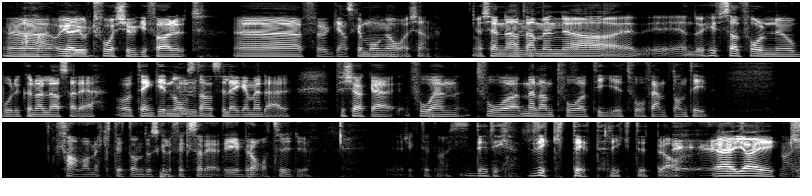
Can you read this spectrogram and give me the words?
Eh, Aha. och jag har gjort 2.20 förut, eh, för ganska många år sedan. Jag känner att Mm. ja, men jag är ändå i hyfsad form nu och borde kunna lösa det. Och tänker någonstans lägga mig där. Försöka få en två, mellan 2.10 2.15 tid. Fan vad mäktigt om du skulle fixa det. Det är bra tid ju. Riktigt nice. Det är ri- riktigt, riktigt bra. Är Jag, jag är riktigt nice.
